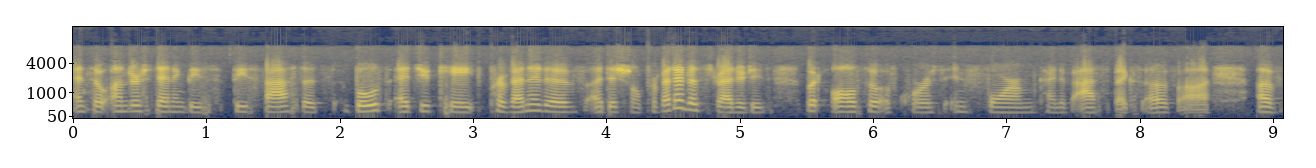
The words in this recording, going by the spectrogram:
And so understanding these these facets both educate preventative additional preventative strategies, but also of course inform kind of aspects of uh, of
